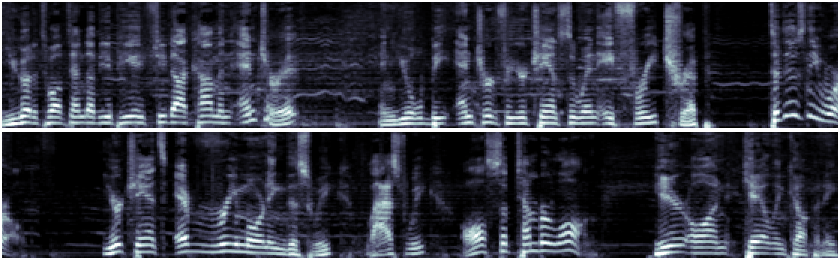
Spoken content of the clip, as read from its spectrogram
You go to 1210WPHT.com and enter it, and you'll be entered for your chance to win a free trip to Disney World. Your chance every morning this week, last week, all September long, here on Kale Company.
